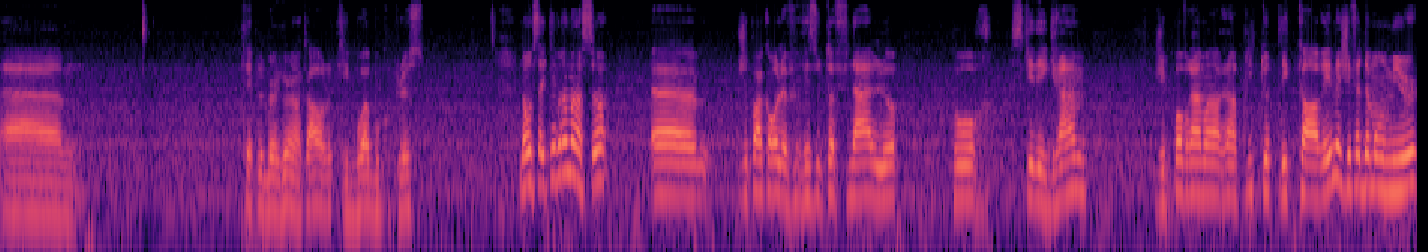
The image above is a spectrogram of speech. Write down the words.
Euh, triple burger encore, qui boit beaucoup plus. Donc ça a été vraiment ça. Euh, J'ai pas encore le résultat final là, pour ce qui est des grammes. J'ai pas vraiment rempli toutes les carrés, mais j'ai fait de mon mieux.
